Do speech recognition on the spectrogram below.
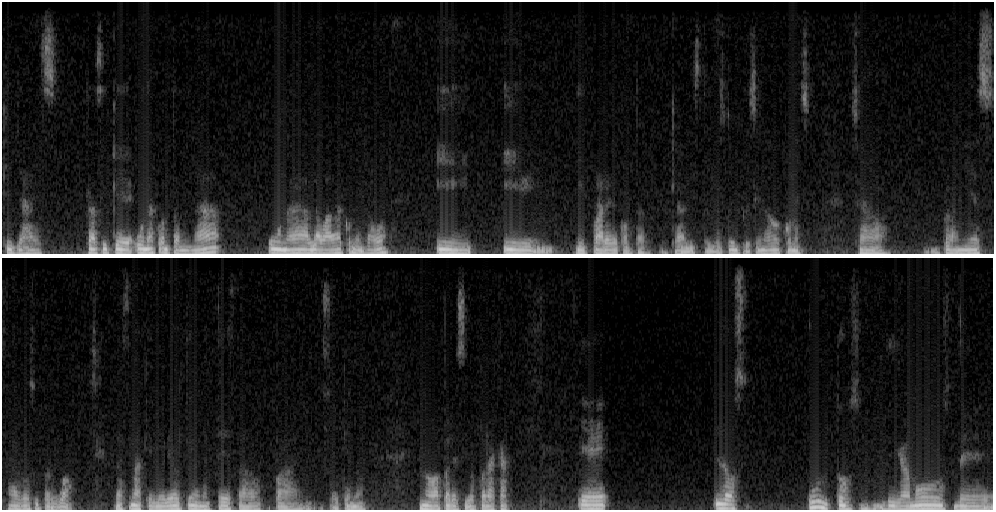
que ya es casi que una contaminada una lavada con el jabón y, y, y pare de contar. queda listo. Yo estoy impresionado con eso. O sea, para mí es algo súper guau. Lástima que Gloria últimamente está ocupada y sé que no, no ha aparecido por acá. Eh, los puntos, digamos, de,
